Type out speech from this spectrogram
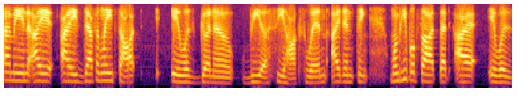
I mean, I I definitely thought it was gonna be a Seahawks win. I didn't think when people thought that I it was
